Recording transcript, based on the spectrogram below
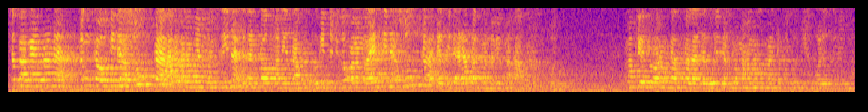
sebagaimana engkau tidak suka ada orang yang berzina dengan kaum wanitamu begitu juga orang lain tidak suka dan tidak dapat menerima hal tersebut maka itu orang tak tatkala diberikan pemahaman semacam itu dia boleh terima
